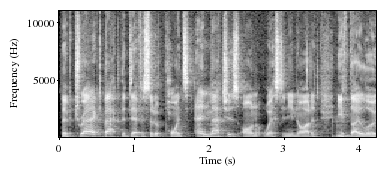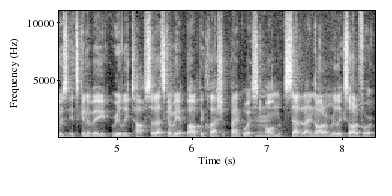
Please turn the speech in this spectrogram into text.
they've dragged back the deficit of points and matches on Western United. Mm. If they lose, it's going to be really tough. So that's going to be a bumper clash at Bankwest mm. on Saturday night. I'm really excited for it.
